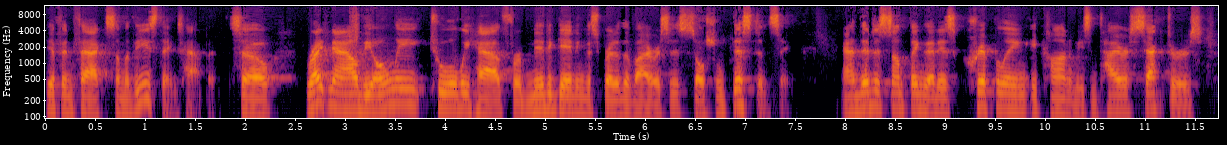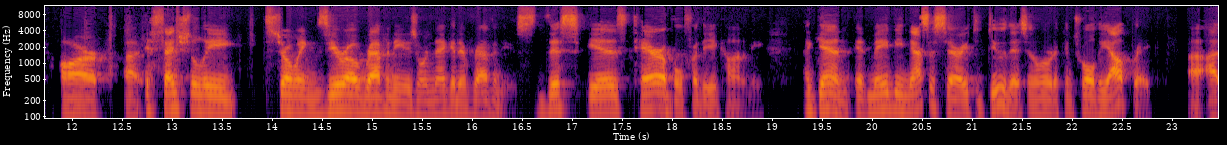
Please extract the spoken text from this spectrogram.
if in fact some of these things happen. So right now, the only tool we have for mitigating the spread of the virus is social distancing. And that is something that is crippling economies. Entire sectors are uh, essentially showing zero revenues or negative revenues. This is terrible for the economy. Again, it may be necessary to do this in order to control the outbreak. Uh, uh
